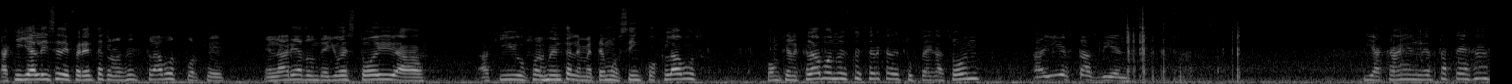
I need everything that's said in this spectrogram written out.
Aquí ya le hice diferente con los seis clavos porque en el área donde yo estoy aquí usualmente le metemos cinco clavos. Con que el clavo no esté cerca de tu pegazón ahí estás bien. Y acá en esta teja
